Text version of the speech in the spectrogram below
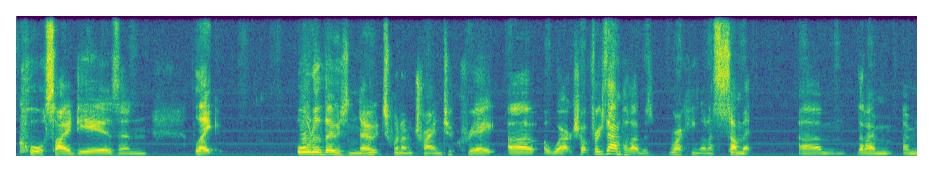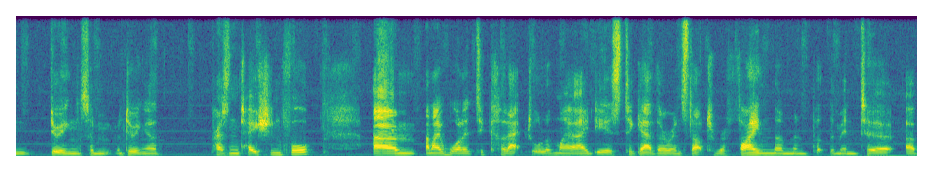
course ideas and like all of those notes when I'm trying to create a, a workshop. For example, I was working on a summit um, that I'm I'm doing some doing a presentation for, um, and I wanted to collect all of my ideas together and start to refine them and put them into a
